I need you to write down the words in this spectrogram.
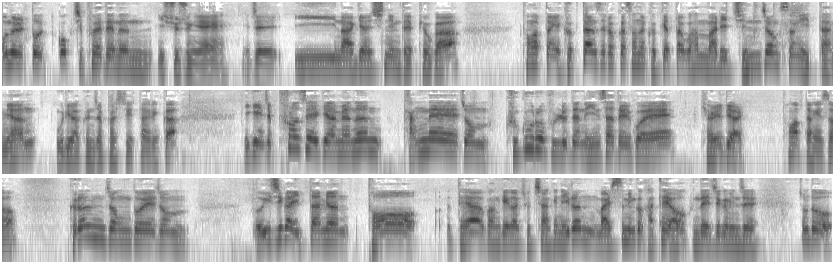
오늘 또 꼭 짚어야 되는 이슈 중에 이제 이낙연 신임 대표가 통합당의 극단 세력과 선을 긋겠다고 한 말이 진정성이 있다면 우리와 근접할 수 있다. 그러니까 이게 이제 풀어서 얘기하면은 당내 좀 극우로 분류되는 인사들과의 결별 통합당에서 그런 정도의 좀 의지가 있다면 더 대화 관계가 좋지 않겠냐 이런 말씀인 것 같아요. 근데 지금 이제 좀 더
